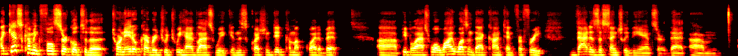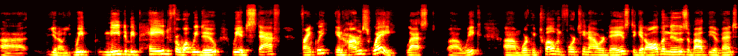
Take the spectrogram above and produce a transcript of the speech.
I guess coming full circle to the tornado coverage which we had last week, and this question did come up quite a bit. Uh, people ask, well, why wasn't that content for free? That is essentially the answer. That um, uh, you know we need to be paid for what we do. We had staff, frankly, in harm's way last uh, week, um, working 12 and 14 hour days to get all the news about the event.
